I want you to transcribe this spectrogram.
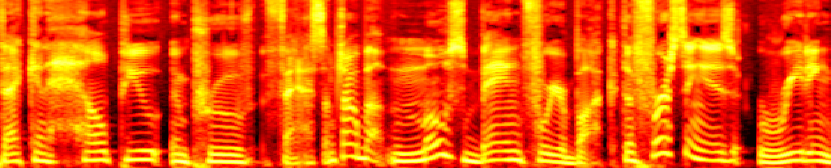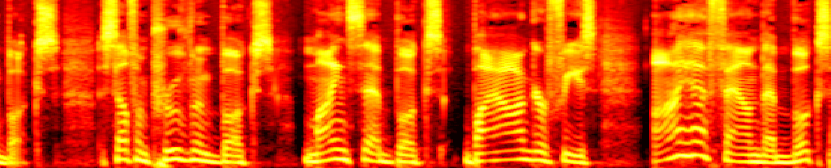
that can help you improve fast. I'm talking about most bang for your buck. The first thing is reading books, self improvement books, mindset books, biographies. I have found that books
